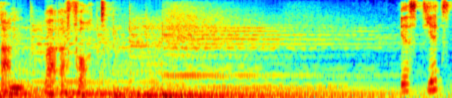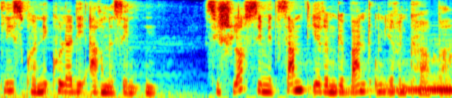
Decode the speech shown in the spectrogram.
Dann war er fort. Erst jetzt ließ Cornicula die Arme sinken. Sie schloss sie mitsamt ihrem Gewand um ihren Körper.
